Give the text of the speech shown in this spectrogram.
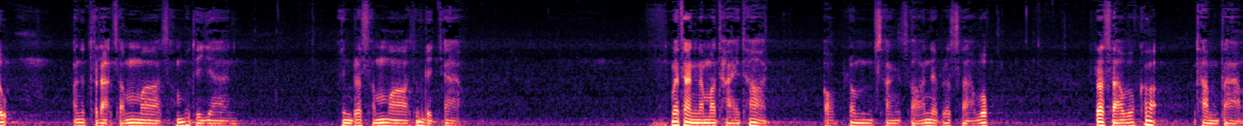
ลุอนุตตรสัมมาสัมพุทธญาณเป็นพระสัมมาสัมพุทธเจ้า เมื่อท่านนำมาถ่ายทอด อบรมสั่งสอนในพระสาวก พระสาวกก็ทำตาม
